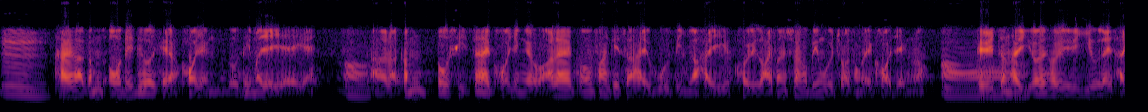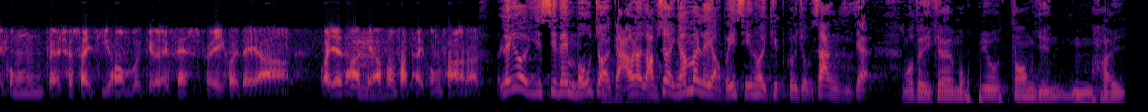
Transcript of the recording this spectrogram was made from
嗯。係啦，咁我哋呢個其實確認唔到啲乜嘢嘢嘅。哦。係啦，咁到時真係確認嘅話咧，講翻其實係會變咗係佢奶粉商嗰邊會再同你確認咯。哦。譬如真係如果佢要你提供嘅出世紙，可能會叫你 fax 俾佢哋啊，或者睇下其他方法提供翻啦。你呢個意思你唔好再搞啦，納稅人有乜理由俾錢去貼佢做生意啫？我哋嘅目標當然唔係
